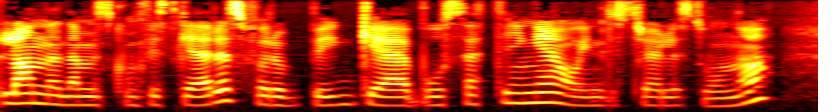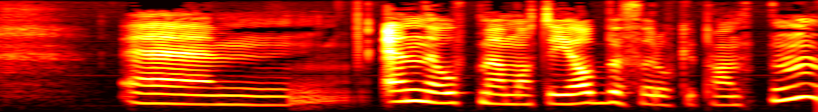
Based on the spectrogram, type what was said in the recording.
landet deres konfiskeres for å bygge bosettinger og industrielle soner, ender opp med å måtte jobbe for okkupanten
